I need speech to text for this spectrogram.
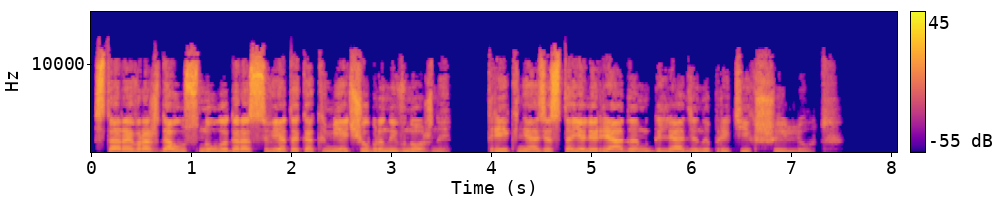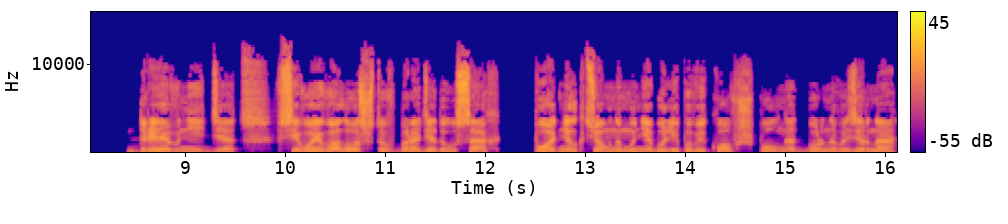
Старая вражда уснула до рассвета, как меч, убранный в ножны. Три князя стояли рядом, глядя на притихший люд. Древний дед, всего и волос, что в бороде да усах, поднял к темному небу липовый ковш, полный отборного зерна.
